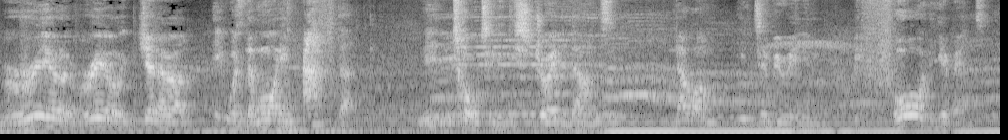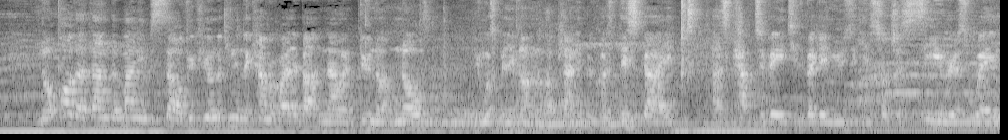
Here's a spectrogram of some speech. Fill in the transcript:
real, real general, it was the morning after it totally destroyed the dance. Now I'm interviewing The man himself. If you're looking in the camera right about now and do not know, you must be living on another planet because this guy has captivated reggae music in such a serious way.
